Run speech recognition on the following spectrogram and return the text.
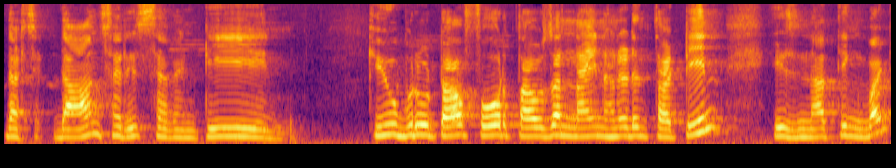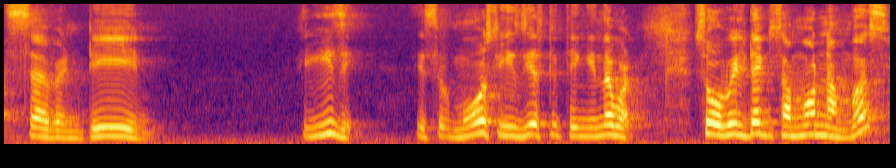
That's it. The answer is 17. Cube root of 4913 is nothing but 17. Easy. It's the most easiest thing in the world. So, we will take some more numbers.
